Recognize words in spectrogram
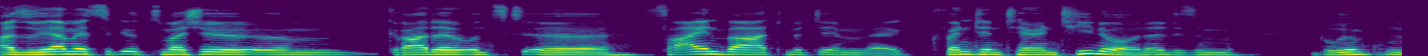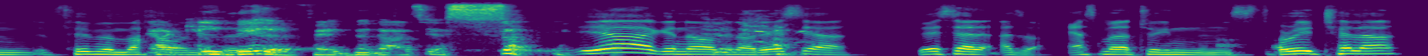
Also wir haben jetzt zum Beispiel ähm, gerade uns äh, vereinbart mit dem äh, Quentin Tarantino, ne, diesem berühmten Filmemacher. Ja, Kill Bill fällt mir da als erstes. Ja, genau, genau. Der ist ja, der ist ja, also erstmal natürlich ein Storyteller,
